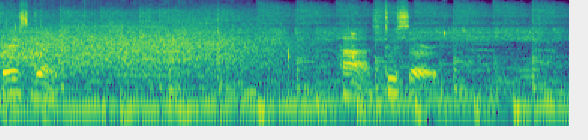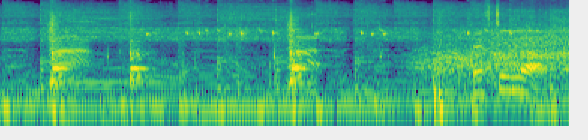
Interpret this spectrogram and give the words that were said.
First game. Haas to serve. Fifteen love.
